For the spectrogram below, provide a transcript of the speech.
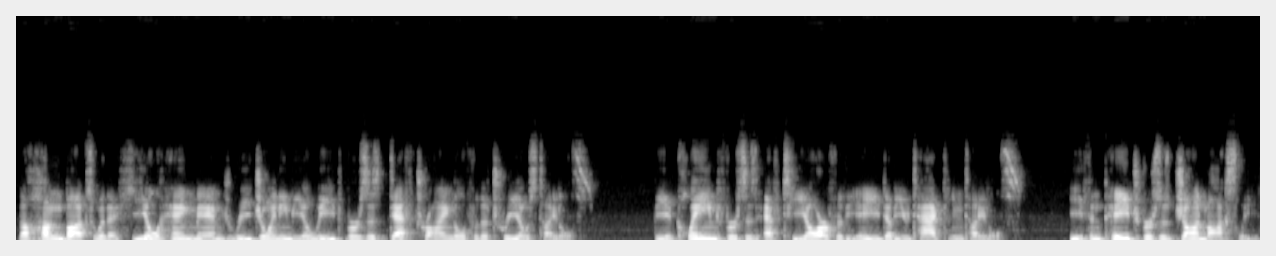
The Young Bucks with a heel hangman rejoining the Elite versus Death Triangle for the Trios titles the acclaimed versus FTR for the AEW tag team titles, Ethan Page versus Jon Moxley,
